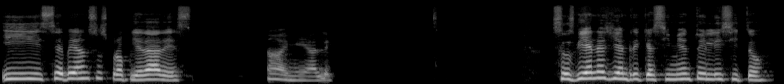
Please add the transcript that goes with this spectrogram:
y se vean sus propiedades. Ay, mi Ale. Sus bienes y enriquecimiento ilícito.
